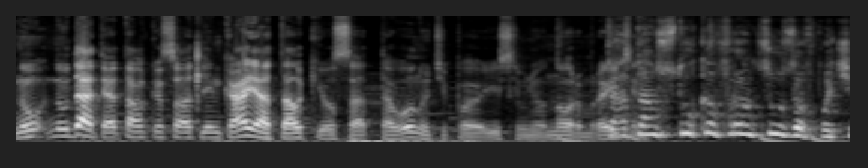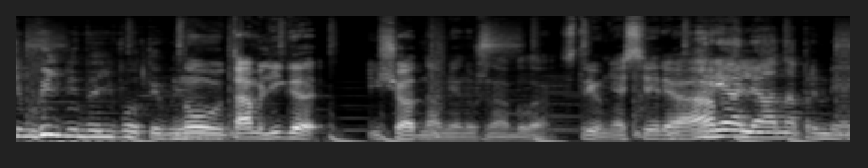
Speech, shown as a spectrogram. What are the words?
Ну, ну да, ты отталкивался от линка, я отталкивался от того, ну, типа, если у него норм Да рейтинг. там столько французов, почему именно его ты выбрал? Ну, там лига еще одна мне нужна была. Смотри, у меня серия А А. Реаля, например.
